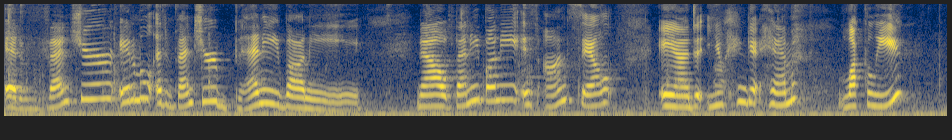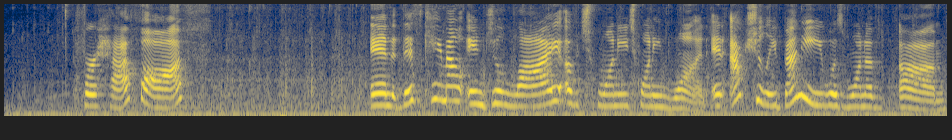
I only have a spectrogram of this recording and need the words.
Adventure, Animal Adventure Benny Bunny. Now, Benny Bunny is on sale and you can get him, luckily, for half off. And this came out in July of 2021. And actually, Benny was one of um,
